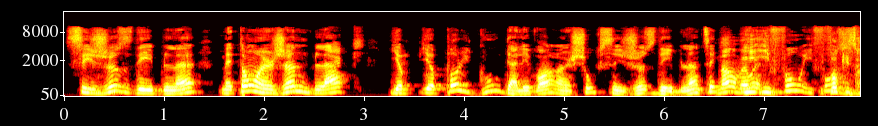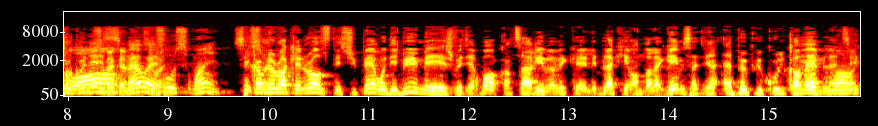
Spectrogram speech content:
c'est juste des blancs, mettons un jeune black, il a, il a pas le goût d'aller voir un show que c'est juste des blancs, tu sais. Non, mais il, ouais. il faut, il faut, faut qu'ils se reconnaissent. Ben ouais. Ouais. C'est comme ça. le rock and roll, c'était super au début, mais je veux dire bon, quand ça arrive avec euh, les blacks qui rentrent dans la game, ça devient un peu plus cool quand même là. Sais.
